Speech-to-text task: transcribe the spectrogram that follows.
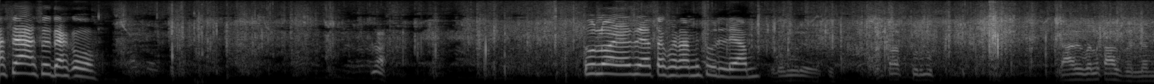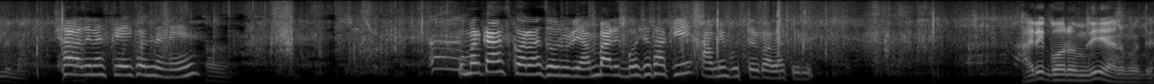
আছে আছে দেখো। তুলো এতক্ষণ আমি তুললাম। সারাদিন আজকে এই করলে নি? তোমার কাজ করা জরুরি আমি বাড়িতে বসে থাকি আমি ভুট্টার কলা তুলি। আরে গরম রে এর মধ্যে।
